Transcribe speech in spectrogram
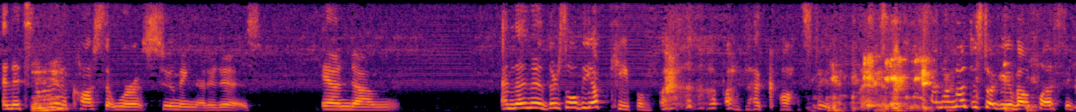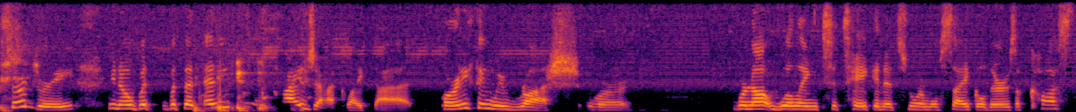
and it's not at a cost that we're assuming that it is and um, and then there's all the upkeep of of that cost. Exactly. and I'm not just talking about plastic surgery, you know, but but that anything we hijack like that, or anything we rush, or we're not willing to take in its normal cycle, there's a cost.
